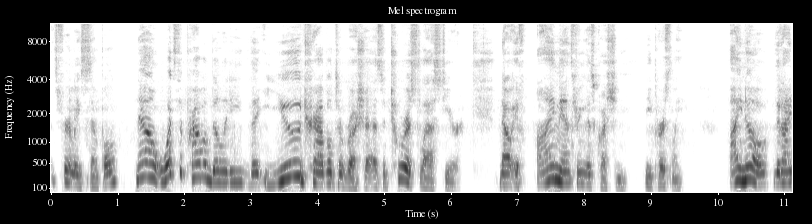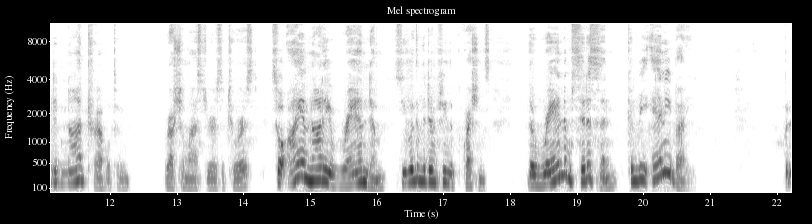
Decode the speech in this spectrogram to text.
it's fairly simple. Now, what's the probability that you traveled to Russia as a tourist last year? Now, if I'm answering this question, me personally, I know that I did not travel to Russia last year as a tourist. So I am not a random, see, look at the difference between the questions. The random citizen could be anybody. But,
